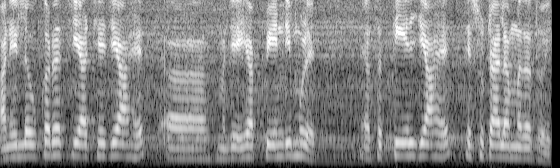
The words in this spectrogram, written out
आणि लवकरच याचे जे आहेत म्हणजे ह्या पेंडीमुळे याचं तेल जे आहे ते सुटायला मदत होईल.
